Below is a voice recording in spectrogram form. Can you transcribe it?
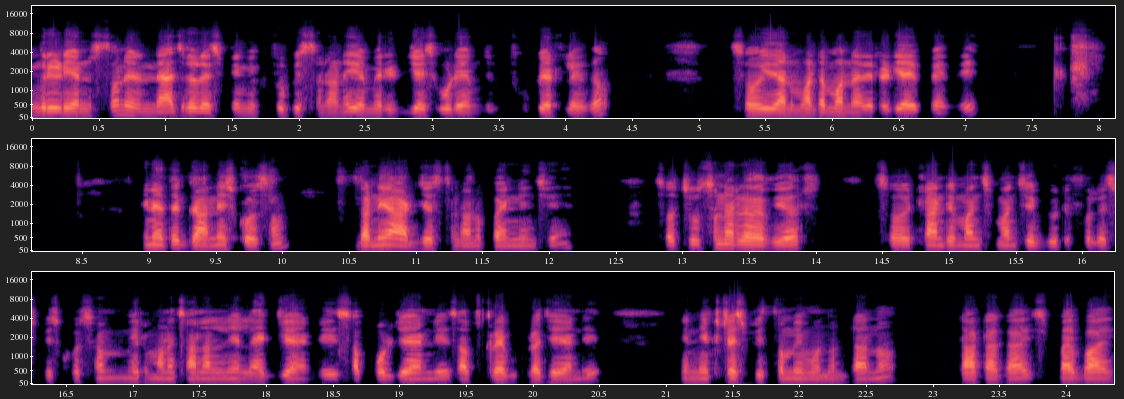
ఇంగ్రీడియంట్స్తో నేను న్యాచురల్ రెసిపీ మీకు చూపిస్తున్నాను. ఏమి రెడీ చేసి కూడా ఏం చూపించట్లేదు సో ఇది అనమాట మనది రెడీ అయిపోయింది. నేనైతే గార్నిష్ కోసం ధనియా యాడ్ చేస్తున్నాను పైన నుంచి సో చూస్తున్నారు కదా వ్యూయర్స్ సో ఇట్లాంటి మంచి మంచి బ్యూటిఫుల్ రెసిపీస్ కోసం మీరు మన ఛానల్ని లైక్ చేయండి సపోర్ట్ చేయండి సబ్స్క్రైబ్ కూడా చేయండి. నేను నెక్స్ట్ రెసిపీస్తో మీ ముందు ఉంటాను టాటా గాయ్స్ బై బాయ్.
